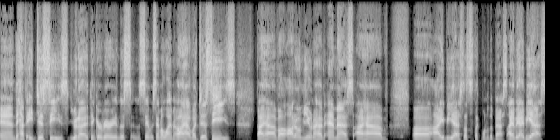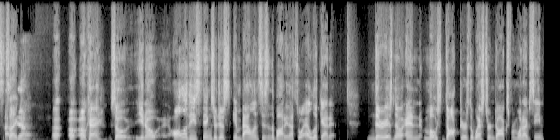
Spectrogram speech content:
and they have a disease. You and I, I think, are very in this in the same same alignment. I have a disease. I have uh, autoimmune. I have MS. I have uh, IBS. That's like one of the best. I have IBS. It's uh, like, uh, yeah. oh, okay. So you know, all of these things are just imbalances in the body. That's the way I look at it. There is no, and most doctors, the Western docs, from what I've seen,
